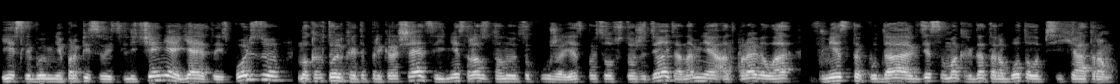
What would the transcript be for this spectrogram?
если вы мне прописываете лечение, я это использую, но как только это прекращается, и мне сразу становится хуже. Я спросил, что же делать, она меня отправила в место, куда, где сама когда-то работала психиатром.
